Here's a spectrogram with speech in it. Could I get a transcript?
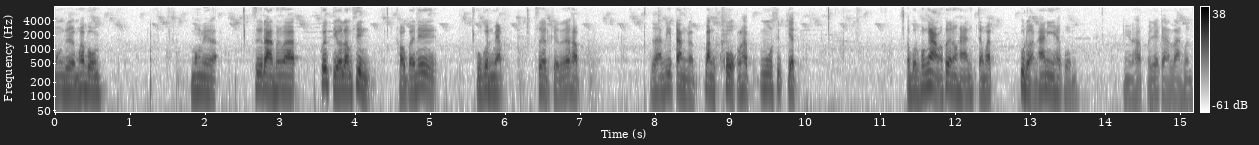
มองเดิมครับผมมองนี่แหละซื้อด่านเพิ่นว่าก๋วยเตี๋ยวลำซิ่ง เข้าไปใน Google Map เสิร์ชขึ้นเลยครับ สถานที่ตั้งกับบ้านโคกนะครับหมู่17ตำบลพงงามอำเภอหนองหานจังหวัดอุดรธานีครับผมนี่นะครับบรรยากาศร้านเพิ่น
